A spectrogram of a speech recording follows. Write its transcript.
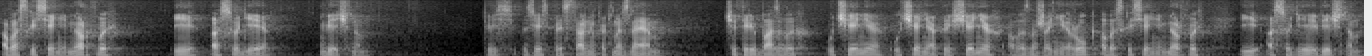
о воскресении мертвых и о суде вечном. То есть здесь представлены, как мы знаем, четыре базовых учения. Учение о крещениях, о возложении рук, о воскресении мертвых и о суде вечном.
